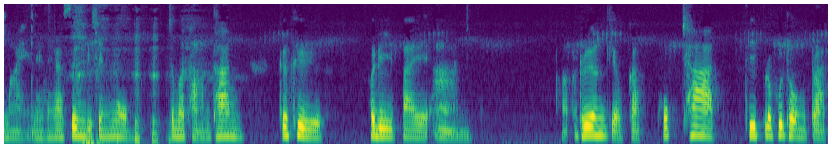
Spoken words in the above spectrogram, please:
ใหม่ ๆ เลยนะคะ ซึ่งดิฉันงงจะมาถามท่าน ก็คือพอดีไปอ่านเอ่อเรื่องเกี่ยวกับภพชาติที่พระพุทธองค์ตรัส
